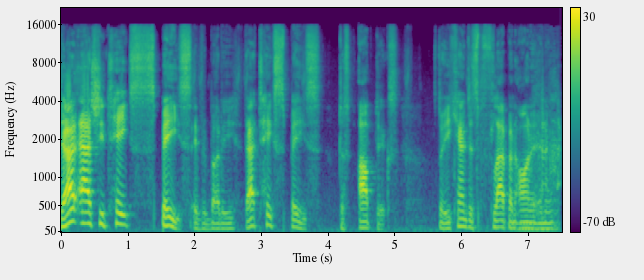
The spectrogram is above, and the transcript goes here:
That actually takes space, everybody. That takes space. Just optics. So you can't just slap it on it and then.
